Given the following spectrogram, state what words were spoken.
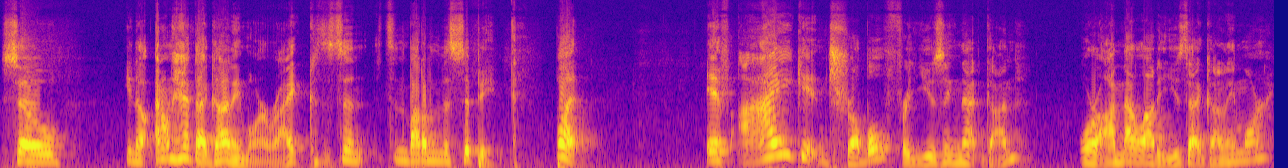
so you know I don't have that gun anymore, right? Because it's in it's in the bottom of the Mississippi. But if I get in trouble for using that gun, or I'm not allowed to use that gun anymore,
